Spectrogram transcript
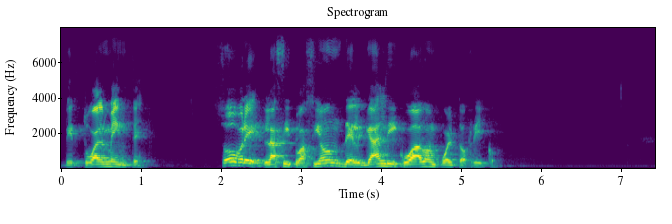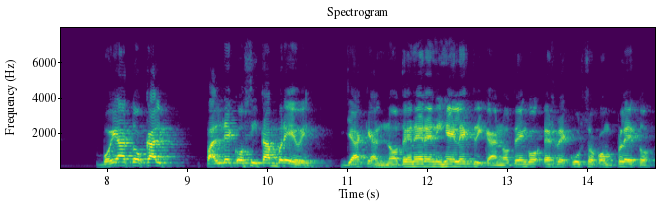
virtualmente sobre la situación del gas licuado en Puerto Rico. Voy a tocar un par de cositas breves ya que al no tener energía eléctrica no tengo el recurso completo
